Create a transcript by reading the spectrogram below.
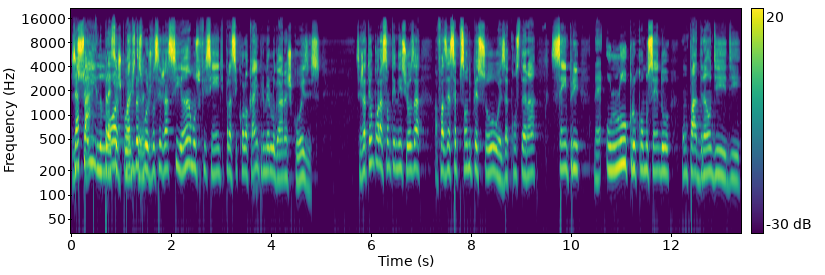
Já Isso parte aí, do lógico, pressuposto, parte do pressuposto. né? Você já se ama o suficiente para se colocar em primeiro lugar nas coisas. Você já tem um coração tendencioso a, a fazer acepção de pessoas, a considerar sempre né, o lucro como sendo um padrão de, de,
